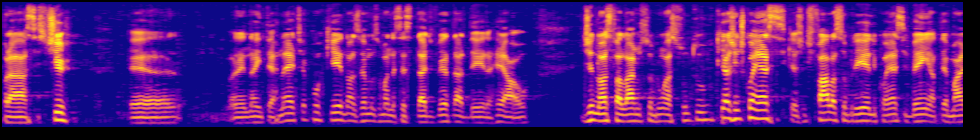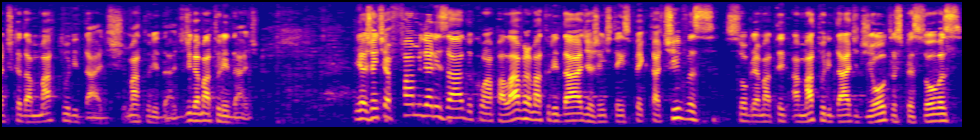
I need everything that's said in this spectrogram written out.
para assistir é, na internet, é porque nós vemos uma necessidade verdadeira, real, de nós falarmos sobre um assunto que a gente conhece, que a gente fala sobre ele, conhece bem a temática da maturidade. Maturidade, diga maturidade. E a gente é familiarizado com a palavra maturidade, a gente tem expectativas sobre a maturidade de outras pessoas.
